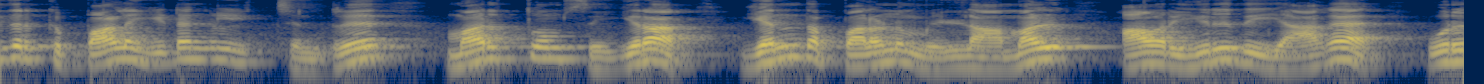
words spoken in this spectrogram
இதற்கு பல இடங்களில் சென்று மருத்துவம் செய்கிறார். எந்த பலனும் இல்லாமல் அவர் இறுதியாக ஒரு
